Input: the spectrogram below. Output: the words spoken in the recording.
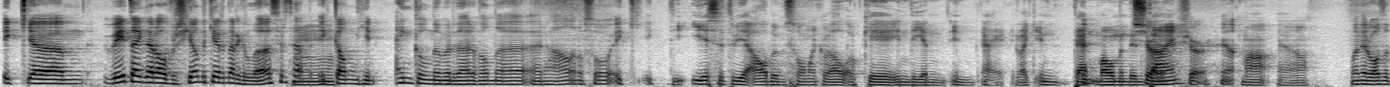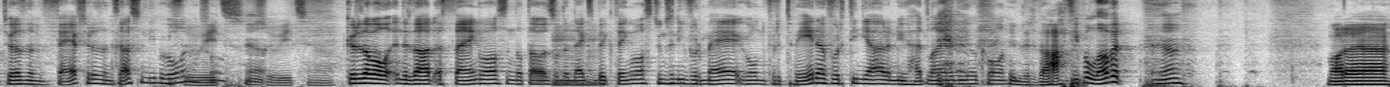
ik ehm, weet dat ik daar al verschillende keren naar geluisterd heb. Mm. Ik kan geen enkel nummer daarvan eh, herhalen of zo. Ik, ik, Die eerste twee albums vond ik wel oké in die in, in, ey, like in that In- moment in sure, time. Sure, ja. Maar ja. Wanneer was het? 2005, 2006 toen die begonnen? of zo? Zoiets, Ja. zoiets, ja. Ik weet dat wel inderdaad een thing was en dat dat zo de next Mhm. big thing was. Toen zijn die voor mij gewoon verdwenen voor tien jaar en nu headlinen die ook gewoon. Inderdaad. People love it. Ja. Maar eh,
